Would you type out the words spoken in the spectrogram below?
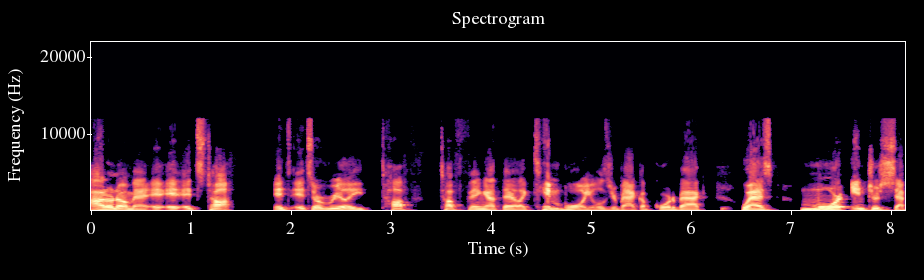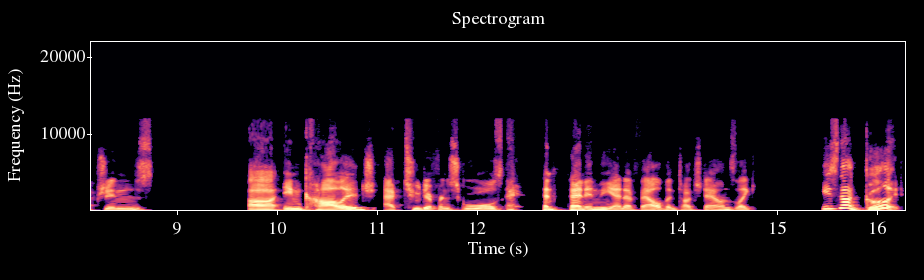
I don't know, man. It, it, it's tough. It's it's a really tough tough thing out there. Like Tim Boyle's your backup quarterback who has more interceptions uh, in college at two different schools and then in the NFL than touchdowns. Like he's not good.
